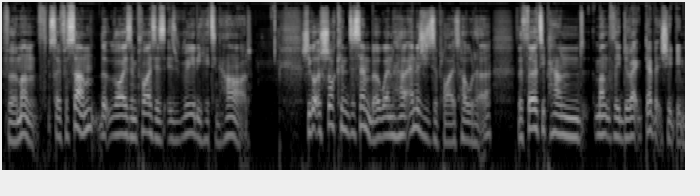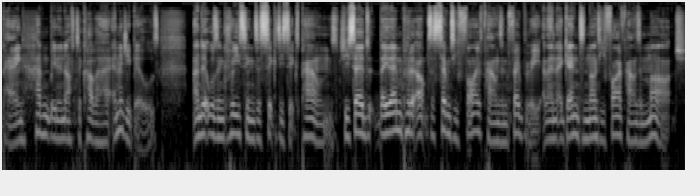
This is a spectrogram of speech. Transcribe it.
for a month. So for some, the rise in prices is really hitting hard. She got a shock in December when her energy supplier told her the £30 monthly direct debit she'd been paying hadn't been enough to cover her energy bills, and it was increasing to £66. She said they then put it up to £75 in February and then again to £95 in March.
